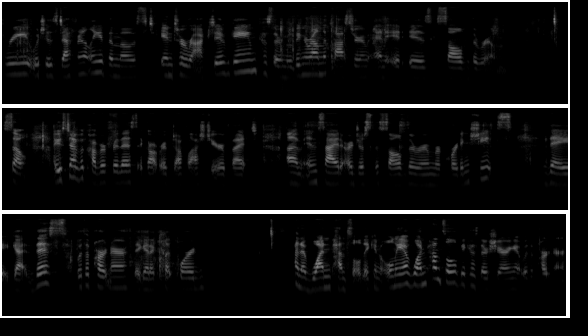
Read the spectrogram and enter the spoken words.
3, which is definitely the most interactive game because they're moving around the classroom and it is Solve the Room. So I used to have a cover for this. It got ripped off last year, but um, inside are just the Solve the Room recording sheets. They get this with a partner. They get a clipboard and have one pencil. They can only have one pencil because they're sharing it with a partner.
